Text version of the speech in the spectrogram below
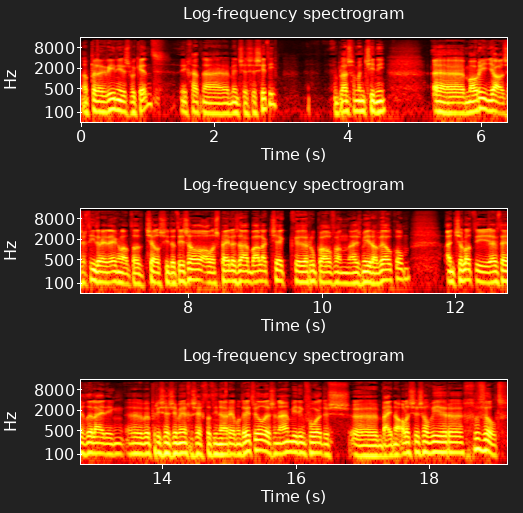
Nou, Pellegrini is bekend. Die gaat naar Manchester City. In plaats van Mancini. Uh, Mourinho, zegt iedereen in Engeland dat Chelsea dat is al. Alle spelers daar, Balakcek, uh, roepen al van hij is meer dan welkom. Ancelotti heeft tegen de leiding uh, bij Paris Saint-Germain gezegd dat hij naar Real Madrid wil. Er is een aanbieding voor, dus uh, bijna alles is alweer uh, gevuld.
